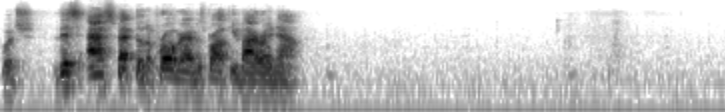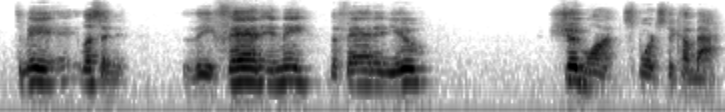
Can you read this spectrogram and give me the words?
which this aspect of the program is brought to you by right now. To me, listen, the fan in me, the fan in you, should want sports to come back.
